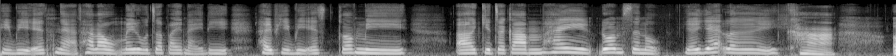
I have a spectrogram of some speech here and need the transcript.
PBS เนี่ย ถ้าเราไม่รู้จะไปไหนดี ไทย PBS ก็มีเอ่อกิจกรรมให้ร่วมสนุก เยอะแยะเลย ค่ะ เอ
